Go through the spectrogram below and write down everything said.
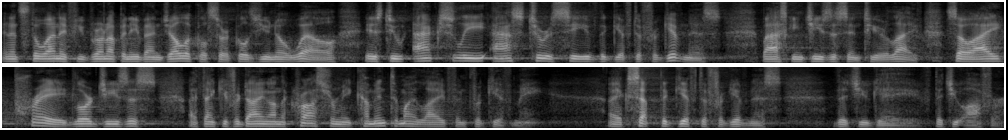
and it's the one if you've grown up in evangelical circles, you know well, is to actually ask to receive the gift of forgiveness by asking Jesus into your life. So I prayed, Lord Jesus, I thank you for dying on the cross for me. Come into my life and forgive me. I accept the gift of forgiveness that you gave, that you offer.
